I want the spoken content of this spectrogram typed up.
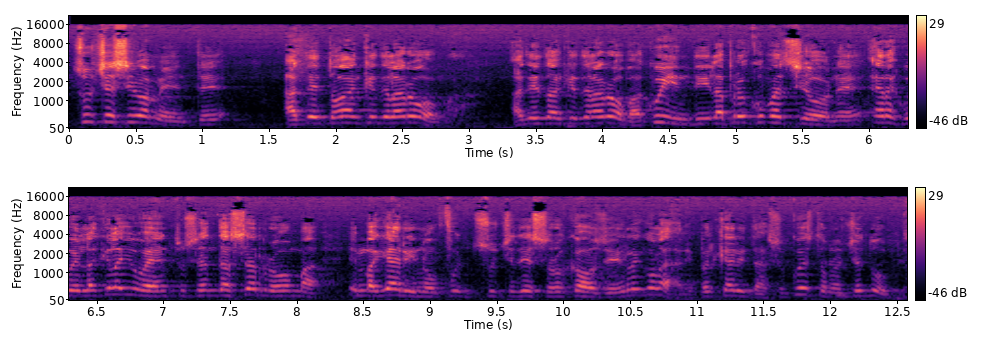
Successivamente ha detto anche della Roma, ha detto anche della Roma, quindi la preoccupazione era quella che la Juventus andasse a Roma e magari non succedessero cose irregolari, per carità, su questo non c'è dubbio.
